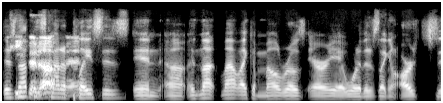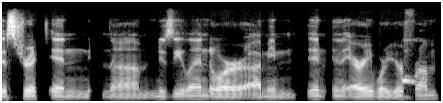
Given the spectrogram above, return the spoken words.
there's not it these up, kind of man. places in uh it's not not like a Melrose area where there's like an arts district in um New Zealand or I mean in, in the area where you're from.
